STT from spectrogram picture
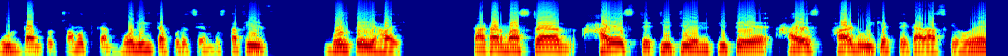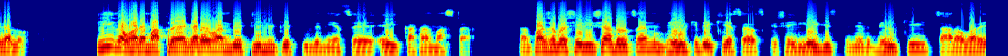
দুর্দান্ত, চমৎকার বোলিংটা করেছে, মুস্তাফিজ বলতেই হয়, কাটার মাস্টার হাইয়েস্ট টি টোয়েন্টিতে হাইয়েস্ট থার্ড উইকেট টেকার আজকে হয়ে গেল। তিন ওভারে মাত্র এগারো রান দিয়ে তিন উইকেট তুলে নিয়েছে এই কাটার মাস্টার। তার পাশাপাশি রিশাদ হোসেন ভেলকি দেখিয়েছে আজকে, সেই লেগ স্পিনের ভেলকি, চার ওভারে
